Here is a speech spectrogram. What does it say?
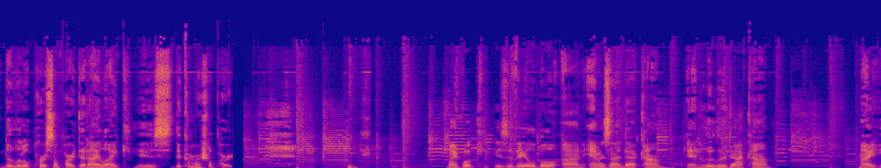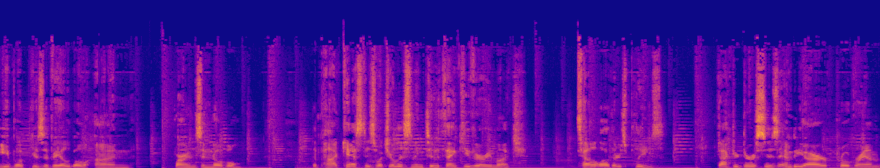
the little personal part that I like is the commercial part. My book is available on Amazon.com and Lulu.com. My ebook is available on Barnes and Noble. The podcast is what you're listening to. Thank you very much. Tell others, please. Dr. Durst's MBR program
